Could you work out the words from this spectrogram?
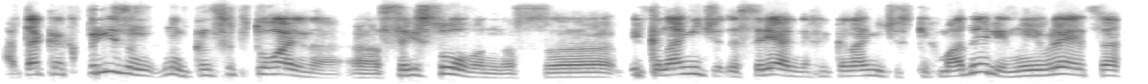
А так как призм ну, концептуально э, срисован с, э, экономич... с реальных экономических моделей, но является,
